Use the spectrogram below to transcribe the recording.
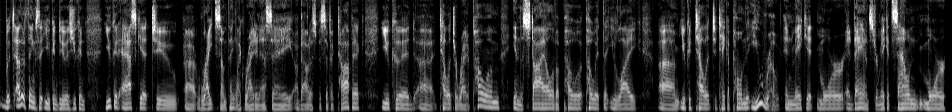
but other things that you can do is you can you could ask it to uh, write something like write an essay about a specific topic. You could uh, tell it to write a poem in the style of a poet poet that you like um, you could tell it to take a poem that you wrote and make it more advanced or make it sound more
